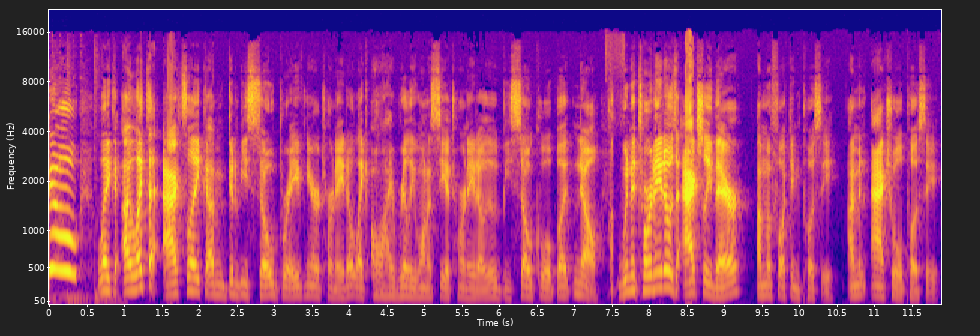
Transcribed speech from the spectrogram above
no! Like i like to act like i'm gonna be so brave near a tornado like oh i really want to see a tornado. It would be so cool. But no when a tornado is actually there i'm a fucking pussy. I'm an actual pussy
